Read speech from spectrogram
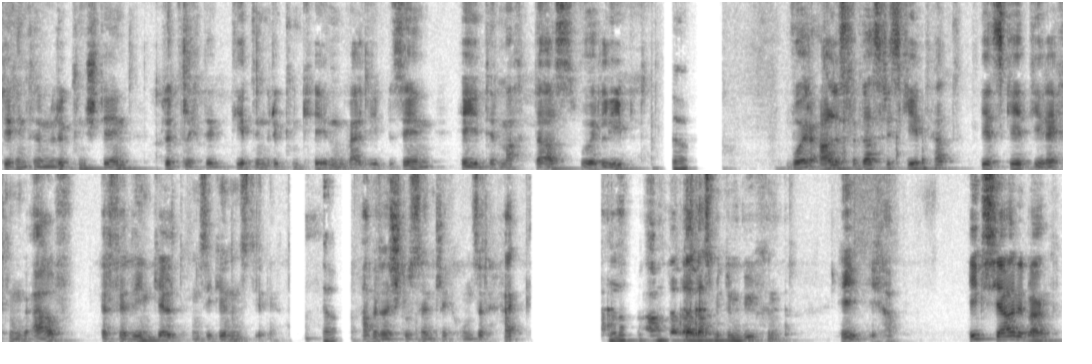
dir hinter dem Rücken stehen, plötzlich dir den Rücken kehren, weil die sehen, hey, der macht das, wo er liebt, Ja. wo er alles für das riskiert hat. Jetzt geht die Rechnung auf, er verdient Geld und sie gönnen es dir nicht. Ja. Aber das ist schlussendlich unser Hack. 100%. Auch das, das mit den Büchern. Hey, ich habe x Jahre lang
